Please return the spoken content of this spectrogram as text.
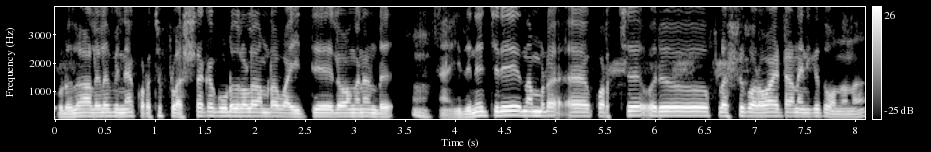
കൂടുതൽ ആളുകൾ പിന്നെ കുറച്ച് ഫ്ലഷ് ഒക്കെ കൂടുതലുള്ള നമ്മുടെ വൈറ്റ് ലോങ്ങൻ ഉണ്ട്. ഇതിന് ഇച്ചിരി നമ്മുടെ കുറച്ച് ഒരു ഫ്ലഷ് കുറവായിട്ടാണ് എനിക്ക് തോന്നുന്നത്.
